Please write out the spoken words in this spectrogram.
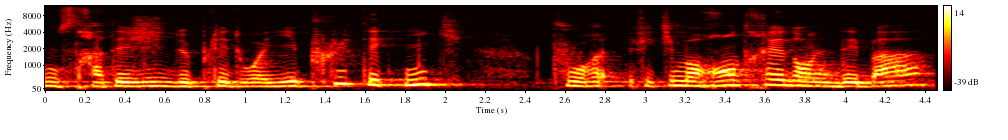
une stratégie de plaidoyer plus technique pour effectivement rentrer dans le débat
